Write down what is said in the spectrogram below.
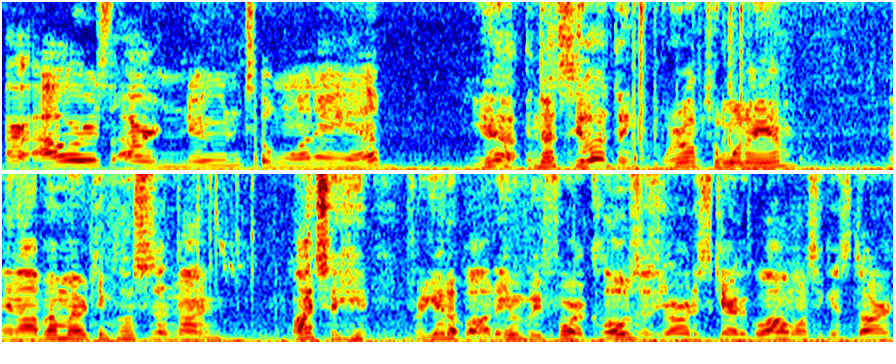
Our hours are noon to 1 a.m. Yeah, and that's the other thing. We're up to 1 a.m. and Alabama, everything closes at 9. Well, actually, forget about it. Even before it closes, you're already scared to go out once it gets dark.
